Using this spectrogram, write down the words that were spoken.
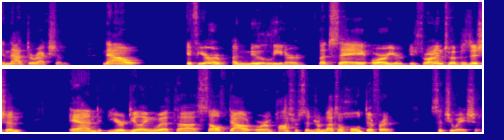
in that direction. Now, if you're a new leader, let's say, or you're, you're thrown into a position and you're dealing with uh, self doubt or imposter syndrome, that's a whole different situation.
